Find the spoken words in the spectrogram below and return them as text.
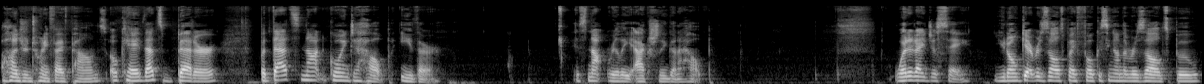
125 pounds. Okay, that's better, but that's not going to help either. It's not really actually going to help. What did I just say? You don't get results by focusing on the results, boo.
